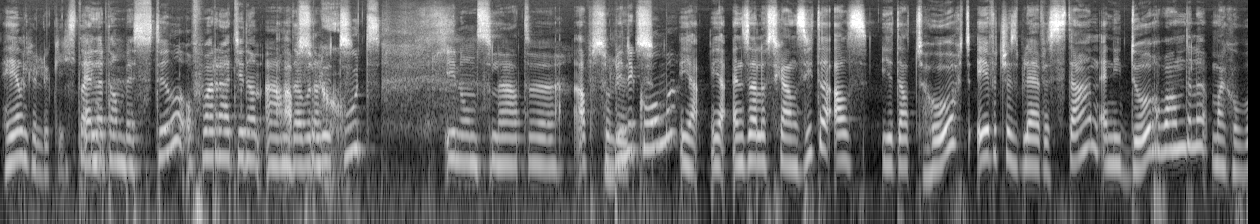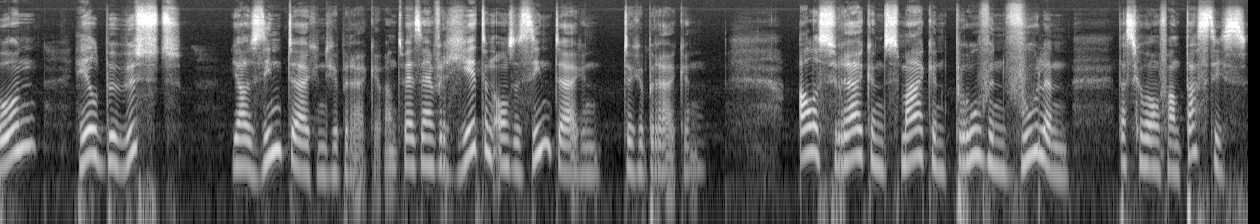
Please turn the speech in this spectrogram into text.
Heel gelukkig. Sta je En- daar dan bij stil? Of waar raad je dan aan dat we dat Absoluut. goed in ons laten Absoluut. binnenkomen? Ja, ja, en zelfs gaan zitten als je dat hoort, eventjes blijven staan en niet doorwandelen, maar gewoon heel bewust jouw zintuigen gebruiken. Want wij zijn vergeten onze zintuigen te gebruiken. Alles ruiken, smaken, proeven, voelen, dat is gewoon fantastisch.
